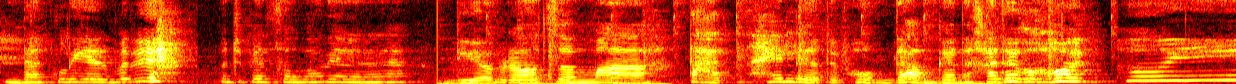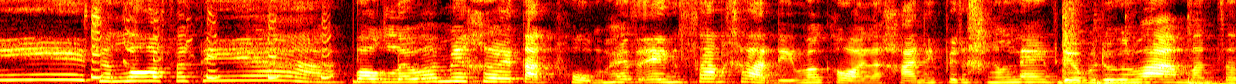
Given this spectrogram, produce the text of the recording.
มันนักเรียนปะเนี่ย มันจะเป็นทรงนักเรียนเลยนะ เดี๋ยวเราจะมาตัดให้เหลือแต่ผมดำกันนะคะทุกคน เฮ้ย จะรอดปะเนี่ย บอกเลยว่าไม่เคยตัดผมให้ตัวเองสั้นขนาดนี้มาก่อนนะคะ นี่เป็นครั้งแรก เดี๋ยวมาดูกันว่ามันจะ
